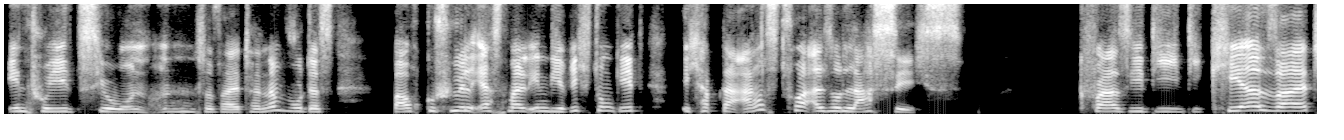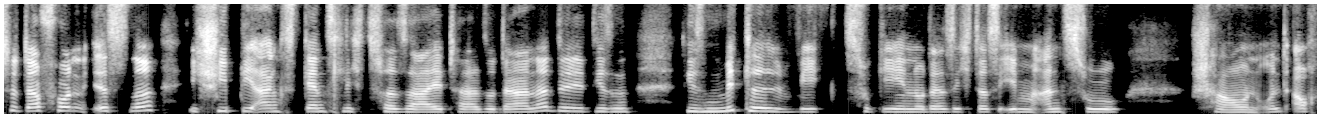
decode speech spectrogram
Intuition und so weiter, ne, wo das Bauchgefühl erstmal in die Richtung geht, ich habe da Angst vor, also lasse ich's quasi die, die Kehrseite davon ist, ne, ich schiebe die Angst gänzlich zur Seite. Also da, ne, die, diesen, diesen Mittelweg zu gehen oder sich das eben anzuschauen und auch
